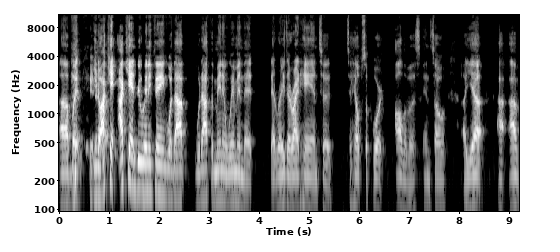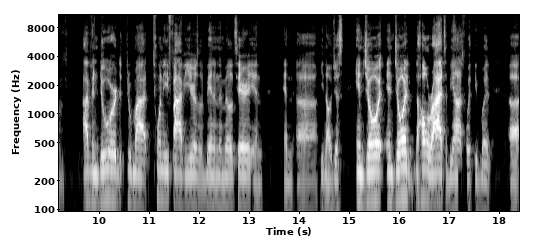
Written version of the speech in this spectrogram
Uh, but you know, I can't I can't do anything without without the men and women that that raise their right hand to to help support all of us. And so, uh, yeah, I, have I've endured through my 25 years of being in the military, and and uh, you know, just enjoy enjoyed the whole ride. To be honest with you, but uh,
